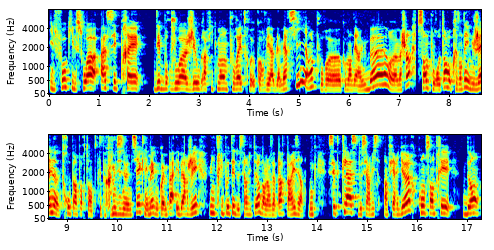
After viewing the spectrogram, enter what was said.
il faut qu'il soit assez près des bourgeois géographiquement pour être corvéables à merci, hein, pour euh, commander un Uber, euh, machin, sans pour autant représenter une gêne trop importante. C'est pas comme au 19e siècle, les mecs vont quand même pas héberger une tripotée de serviteurs dans leurs apparts parisiens. Donc cette classe de services inférieurs, concentrée dans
